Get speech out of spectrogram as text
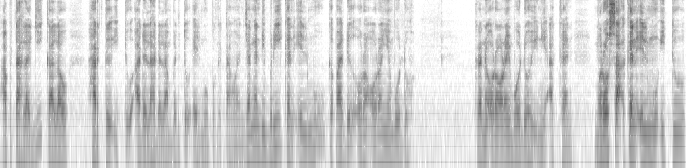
Apatah lagi kalau harta itu adalah dalam bentuk ilmu pengetahuan jangan diberikan ilmu kepada orang-orang yang bodoh. Kerana orang-orang yang bodoh ini akan merosakkan ilmu itu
